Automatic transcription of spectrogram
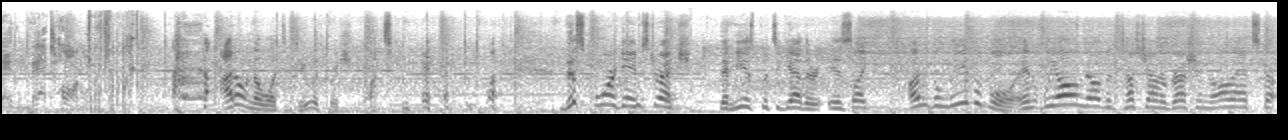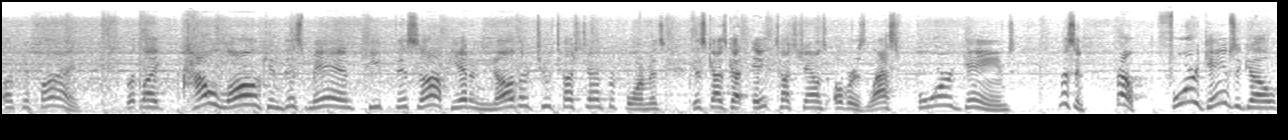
and Matt Harmon. I don't know what to do with Christian Watson, man. Like, this four game stretch that he has put together is like unbelievable. And we all know the touchdown regression and all that stuff. Okay, fine. But like, how long can this man keep this up? He had another two touchdown performance. This guy's got eight touchdowns over his last four games. Listen, bro, four games ago,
